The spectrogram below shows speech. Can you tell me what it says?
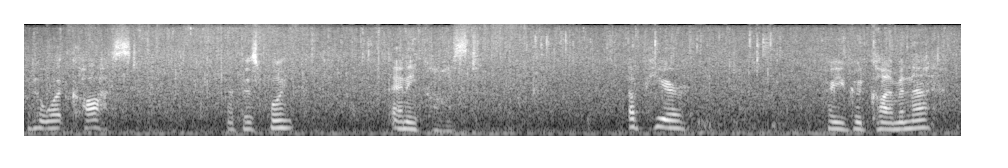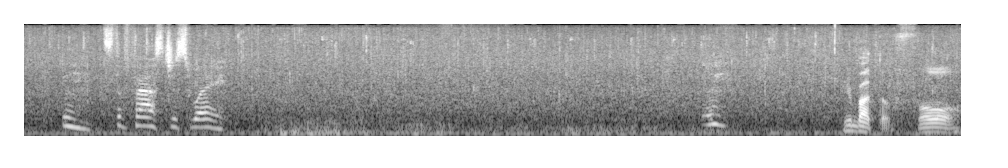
But at what cost? At this point, any cost. Up here. Are you good climbing that? Mm, It's the fastest way. You're about to fall.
